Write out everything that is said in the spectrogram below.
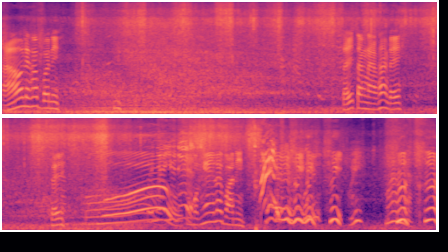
เอาเลยครับบ้านนี้อืมใส่ตังหนาทางใดใส่โอ้ บักไงเลยบ้านนี้เฮ้ยเฮ้ยเฮ้ยเฮ้ยเฮ้ยมาเฮ้เนี่ยยเฮ้ย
